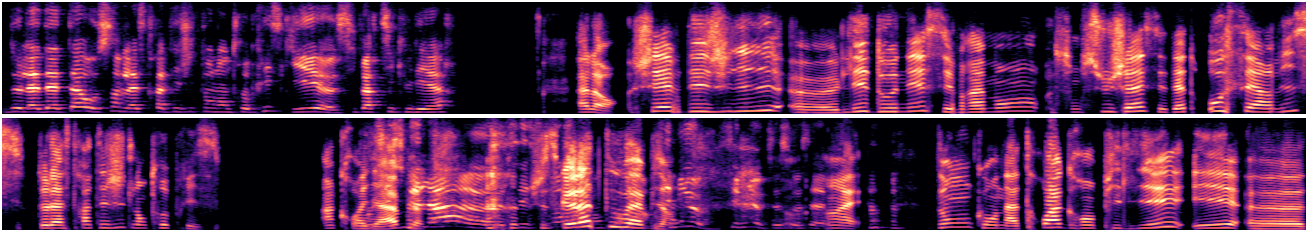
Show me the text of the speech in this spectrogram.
de la data au sein de la stratégie de ton entreprise qui est si particulière? Alors, chez FDJ, les données, c'est vraiment son sujet, c'est d'être au service de la stratégie de l'entreprise incroyable. Jusque-là, euh, tout va bien. C'est mieux, mieux, que ce soit ça. Donc, on a trois grands piliers et euh,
